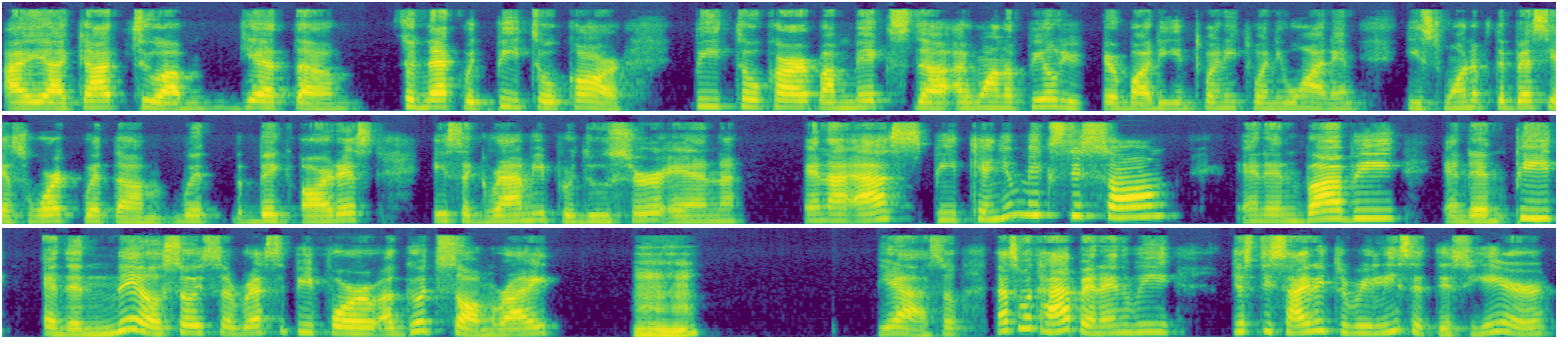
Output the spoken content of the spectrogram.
I I got to um get um connect with Pete Tokar Pete Tokar uh, mixed the I Want to Feel Your Body in 2021. And he's one of the best. He has worked with um with big artists. He's a Grammy producer. And and I asked Pete, can you mix this song? And then Bobby, and then Pete, and then Neil. So it's a recipe for a good song, right? Mm-hmm. Yeah. So that's what happened. And we just decided to release it this year.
